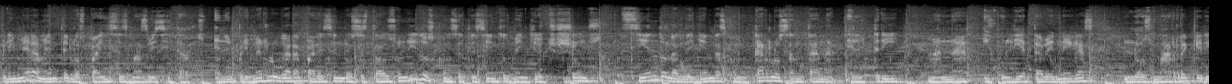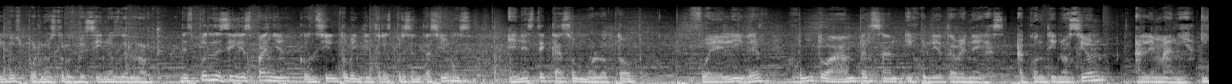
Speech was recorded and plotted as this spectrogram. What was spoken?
Primeramente, los países más visitados. En el primer lugar aparecen los Estados Unidos con 728 shows, siendo las leyendas como Carlos Santana, El Tri, Maná y Julieta Venegas los más requeridos por nuestros vecinos del norte. Después le sigue España con 123 presentaciones. En este caso, Molotov fue el líder junto a Ampersand y Julieta Venegas. A continuación, Alemania. Y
